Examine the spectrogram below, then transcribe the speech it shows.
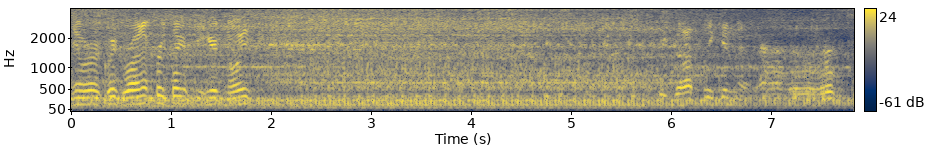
And we're to quick run it for a second so you hear the noise. The exhaust leak in there.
